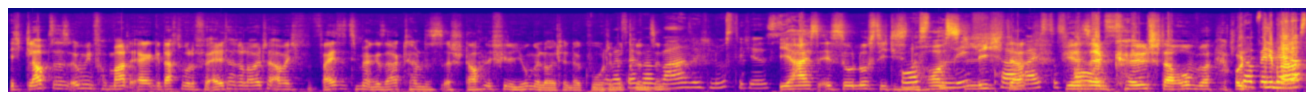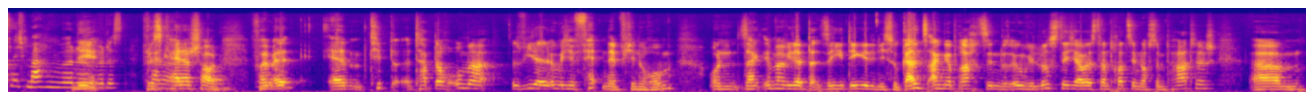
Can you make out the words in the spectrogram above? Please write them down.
ich glaube, dass es irgendwie ein Format eher gedacht wurde für ältere Leute, aber ich weiß jetzt nicht mehr gesagt haben, dass erstaunlich viele junge Leute in der Quote Weil mit es drin einfach sind. wahnsinnig lustig ist. Ja, es ist so lustig, diesen Horst Horst, Lichter es wie er in seinem. Kölsch da rum ich glaube, wenn immer, der das nicht machen würde, Nee, würde es würde es keiner schauen. anschauen. Vor allem, er, er tippt, tappt auch immer wieder in irgendwelche Fettnäpfchen rum und sagt immer wieder Dinge, die nicht so ganz angebracht sind. Das ist irgendwie lustig, aber ist dann trotzdem noch sympathisch. Ähm,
